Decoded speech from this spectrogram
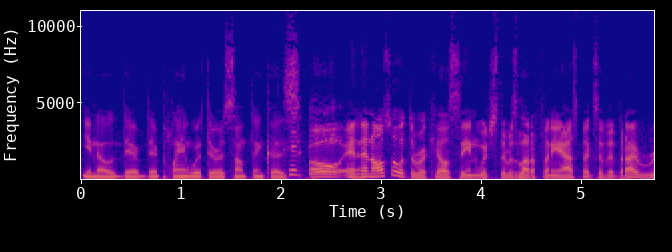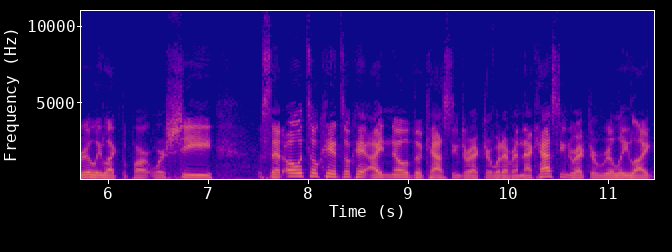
you know, they're they're playing with her or something. Cause Could be. Oh, and Yeah. then also with the Raquel scene, which there was a lot of funny aspects of it, but I really like the part where she said, "Oh, it's okay, it's okay. I know the casting director, whatever." And that casting director really like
